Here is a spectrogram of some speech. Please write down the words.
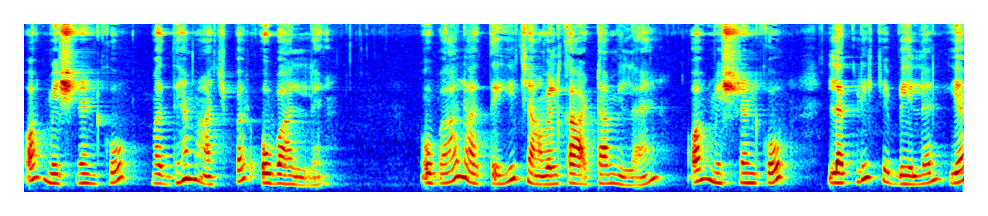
और मिश्रण को मध्यम आँच पर उबाल लें। उबाल आते ही चावल का आटा मिलाएँ और मिश्रण को लकड़ी के बेलन या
